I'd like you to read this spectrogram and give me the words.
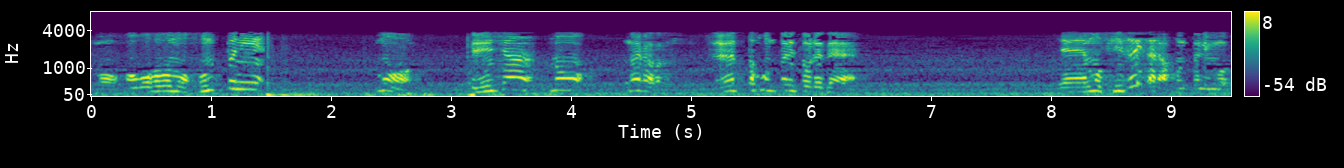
う、もうほぼほぼもう本当に、もう、電車のなんか、ずっと本当にそれで、で、もう気づいたら本当にもう、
